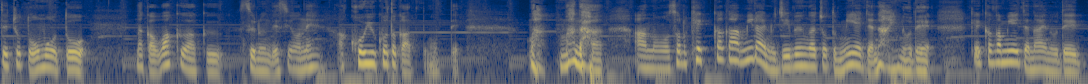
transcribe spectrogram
てちょっと思うとなんかワクワクするんですよね。あこういうことかって思って。ままだあのその結果が未来の自分がちょっと見えてないので結果が見えてないので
